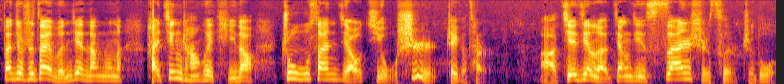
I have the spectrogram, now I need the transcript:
那就是在文件当中呢，还经常会提到“珠三角九市”这个词儿，啊，接近了将近三十次之多。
